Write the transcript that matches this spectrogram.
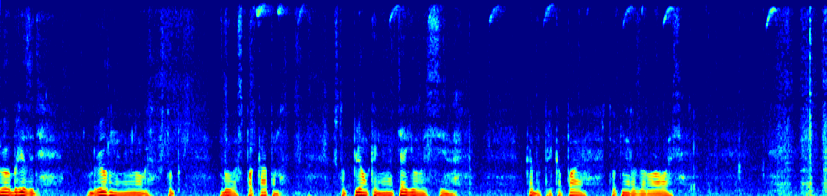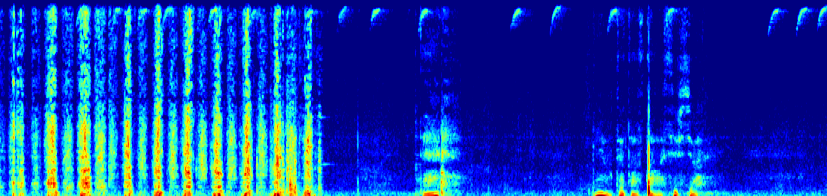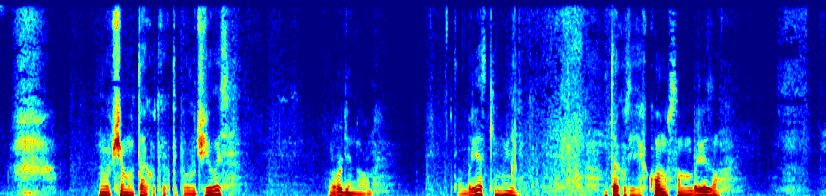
хочу обрезать бревна немного, чтобы было с покатом, чтобы пленка не натягивалась сильно, когда прикопаю, чтобы не разорвалась. Так. И вот это осталось, и все. Ну, в общем, вот так вот как-то получилось. Вроде норм. Вот обрезки мои. Вот так вот я их конусом обрезал.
